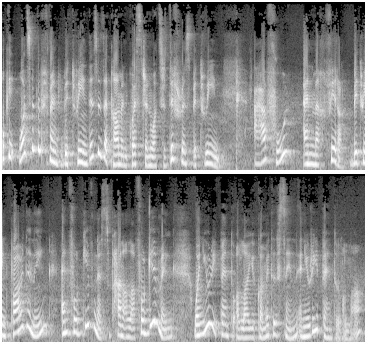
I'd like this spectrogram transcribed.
Okay, what's the difference between this is a common question. What's the difference between afu and maghfirah, between pardoning and forgiveness? Subhanallah. Forgiving, when you repent to Allah, you committed a sin and you repent to Allah,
